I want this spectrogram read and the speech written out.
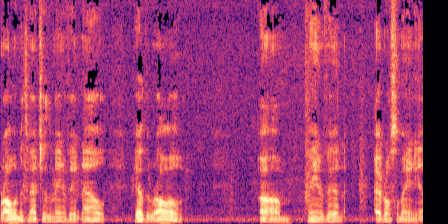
Raw Women's match as the main event. Now you have the Raw um, main event at WrestleMania,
